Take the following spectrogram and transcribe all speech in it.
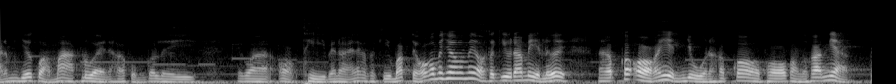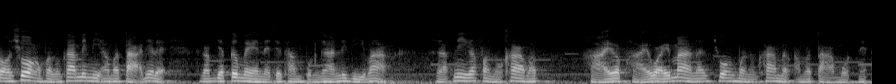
นะมันเยอะกว่ามากด้วยนะครับผมก็เลยเรียกว่าออกทีไปหน่อยนะกับสกิลบัฟแต่ว่าก็ไม่ใช่ว่าไม่ออกสกิลดาเมจเลยนะครับก็ออกให้เห็นอยู่นะครับก็พอฝั่งตรงข้ามเนี่ยตอนช่วงของฝั่งตรงข้ามไม่มีอมตะเนี่ยแหละนะครับยัตเตอร์แมนเนี่ยจะทำผลงานได้ดีมากนะครับนี่ก็ฝั่งตรงข้ามครับ หายแบบหายไวมากนะ ช่วงฝั่งตรงข้ามแบบอมตะหมดเนี่ย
